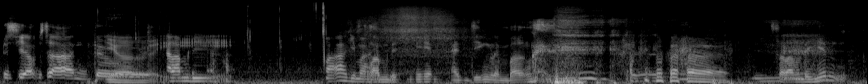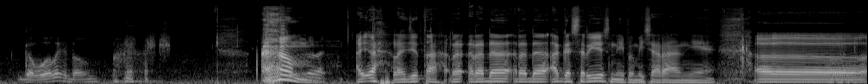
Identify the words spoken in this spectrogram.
Siap santuy. Yo. Salam di Ah gimana? Salam dingin anjing Lembang. salam dingin nggak boleh dong Ayo ah, lanjut ah. Ra- Rada rada agak serius nih pembicaraannya. Eh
